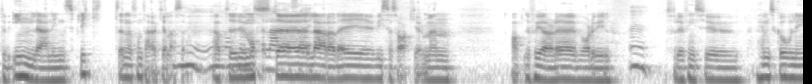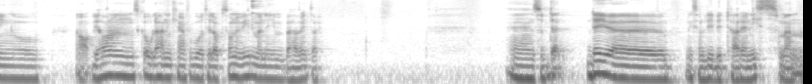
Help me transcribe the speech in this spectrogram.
typ inlärningsplikt eller något sånt här kallas det. Mm, att du måste lära, lära, dig vissa saker men ja, du får göra det var du vill. Mm. Så det finns ju hemskolning och ja, vi har en skola här ni kan få gå till också om ni vill men ni behöver inte. Eh, så det, det är ju eh, liksom libertarianismen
